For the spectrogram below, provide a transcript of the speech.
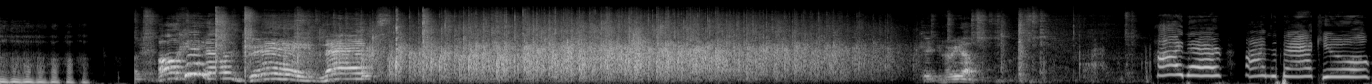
Okay, that was great. Next! Okay, hurry up. Hi there, I'm the vacuole.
